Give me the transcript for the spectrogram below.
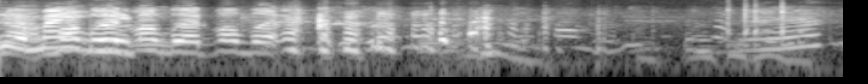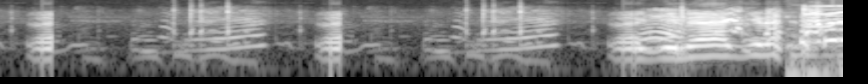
ซื้อไม่บ่เบิดอีกบ่เบิดบ่เบิดเออกินแน่กินแน่เดี๋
